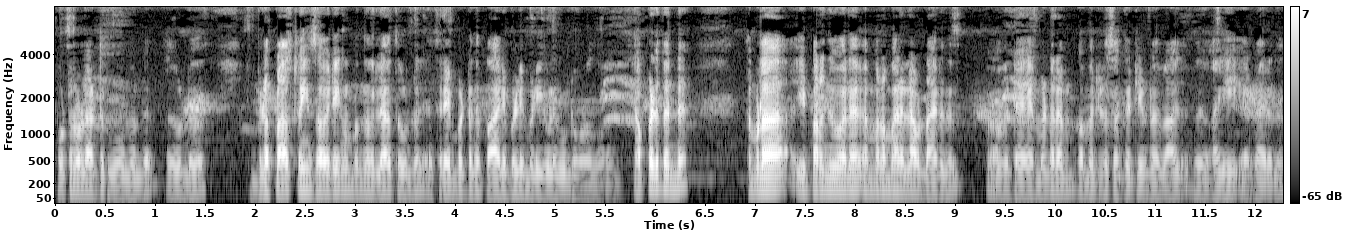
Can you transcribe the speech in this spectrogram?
പൊട്ടലുള്ളതായിട്ട് തോന്നുന്നുണ്ട്. അതുകൊണ്ട് ഇവിടെ പ്ലാസ്റ്ററിങ് സൗകര്യങ്ങളൊന്നും ഇല്ലാത്തതുകൊണ്ട് എത്രയും പെട്ടെന്ന് പാലിപ്പള്ളി മെഡിക്കലിൽ കൊണ്ടുപോകണമെന്ന് പറഞ്ഞു. അപ്പോഴും തന്നെ നമ്മൾ ഈ പറഞ്ഞതുപോലെ മെമ്പർമാരെല്ലാം ഉണ്ടായിരുന്നു. മറ്റേ മണ്ഡലം കമ്മിറ്റിയുടെ സെക്രട്ടറി ഉണ്ടായിരുന്നു ഹരി ഉണ്ടായിരുന്നു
